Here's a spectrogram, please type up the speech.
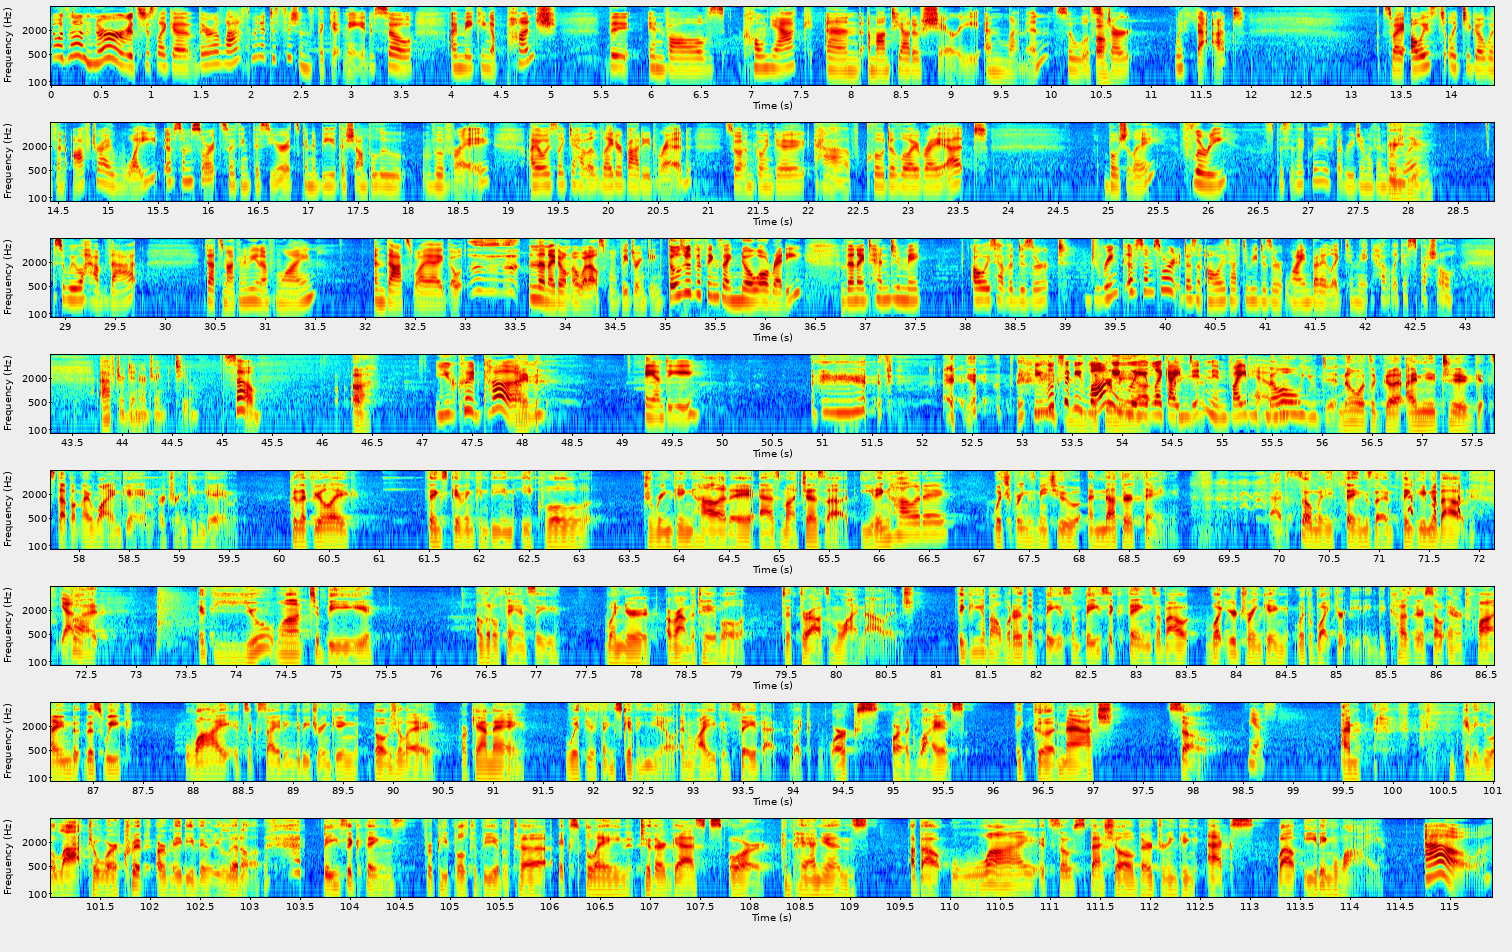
No, it's not a nerve. It's just like a there are last minute decisions that get made. So I'm making a punch that involves cognac and Amontillado sherry and lemon. So we'll Oh. start with that. So I always t- like to go with an off dry white of some sort. So I think this year it's going to be the Champalou Vouvray. I always like to have a lighter bodied red. So I'm going to have Clos de la Roilette, Beaujolais, Fleurie specifically is the region within Beaujolais. Mhm. So we will have that. That's not going to be enough wine. And that's why I go, and then I don't know what else we'll be drinking. Those are the things I know already. Then I tend to make, always have a dessert drink of some sort. It doesn't always have to be dessert wine, but I like to make, have like a special after dinner drink too. So Ugh. you could come, Andy. He looks at me at me longingly like I didn't invite him. No, you did. No, it's a good. I need to get, step up my wine game or drinking game because I feel like Thanksgiving can be an equal drinking holiday as much as a eating holiday. Which brings me to another thing. I have so many things that I'm thinking about. Yes. But if you want to be a little fancy when you're around the table to throw out some wine knowledge. Thinking about what are the base, some basic things about what you're drinking with what you're eating because they're so intertwined this week. Why it's exciting to be drinking Beaujolais or Gamay with your Thanksgiving meal and why you can say that like works or like why it's a good match. So Yes. I'm giving you a lot to work with, or maybe very little. Basic things for people to be able to explain to their guests or companions about why it's so special they're drinking X while eating Y. Oh.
